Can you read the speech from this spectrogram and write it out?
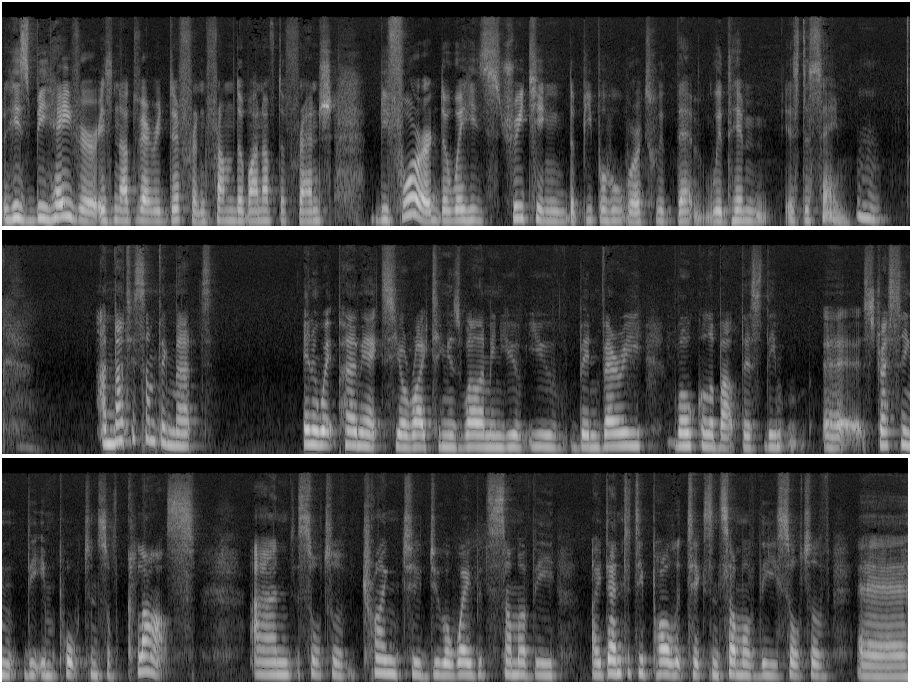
his behavior is not very different from the one of the French before. The way he's treating the people who works with them, with him is the same. Mm. And that is something that, in a way, permeates your writing as well. I mean, you've you've been very vocal about this. The uh, stressing the importance of class and sort of trying to do away with some of the identity politics and some of the sort of uh,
